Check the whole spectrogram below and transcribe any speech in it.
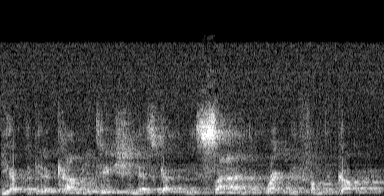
You have to get a commutation that's got to be signed directly from the government.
